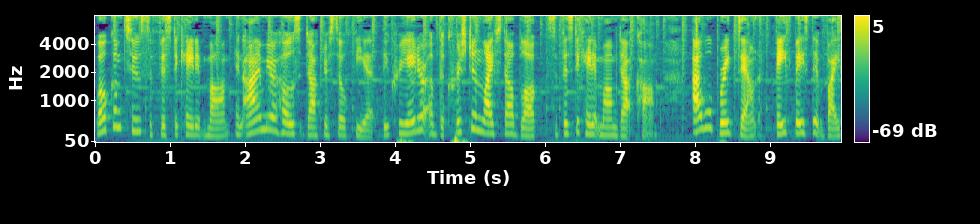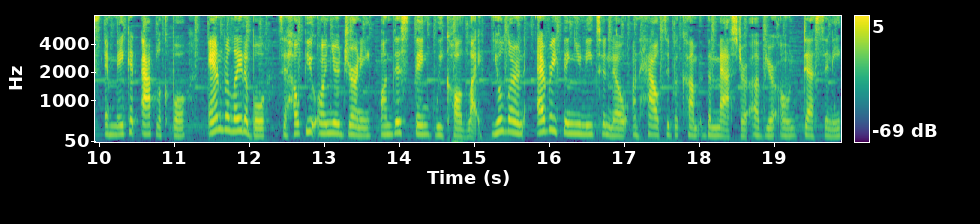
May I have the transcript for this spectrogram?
Welcome to Sophisticated Mom, and I'm your host, Dr. Sophia, the creator of the Christian lifestyle blog, sophisticatedmom.com. I will break down faith based advice and make it applicable and relatable to help you on your journey on this thing we call life. You'll learn everything you need to know on how to become the master of your own destiny.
